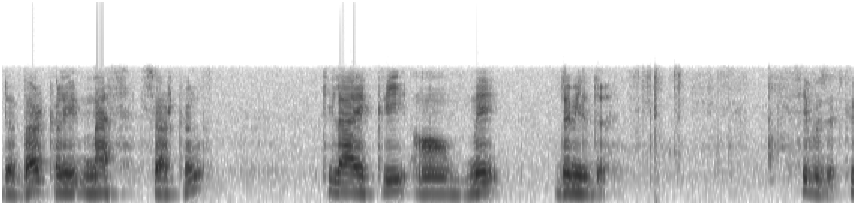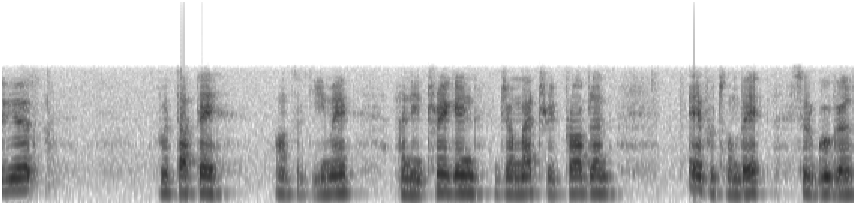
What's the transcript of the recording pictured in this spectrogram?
de Berkeley Math Circle qu'il a écrit en mai 2002. Si vous êtes curieux, vous tapez entre guillemets An Intriguing Geometry Problem et vous tombez sur Google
